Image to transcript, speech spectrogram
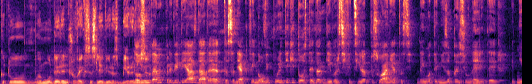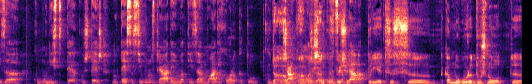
като модерен човек с леви разбирания. Точно това имах предвид и аз, да, да, да са някакви нови политики, т.е. те да диверсифицират посланията си, да имат едни за пенсионерите, едни за комунистите, ако щеш, но те със сигурност трябва да имат и за млади хора, като които да, Божанков а, а можеше Божанков да представлява. беше прият с а, така много радушно от а,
